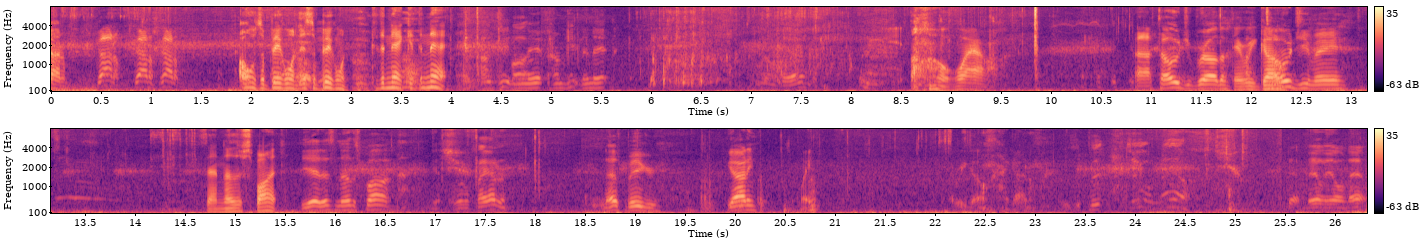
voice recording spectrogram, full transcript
Got him. Got him. Got him. Got him. Oh, it's a big one. It's a big one. Get the net. Get the net. I'm getting it. I'm getting it. Oh, wow. I told you, brother. There we go. Told you, man. Is that another spot? Yeah, that's another spot. Gets a little fatter. That's bigger. Got him. Wait. There we go. I got him. Easy put still now. That belly on that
